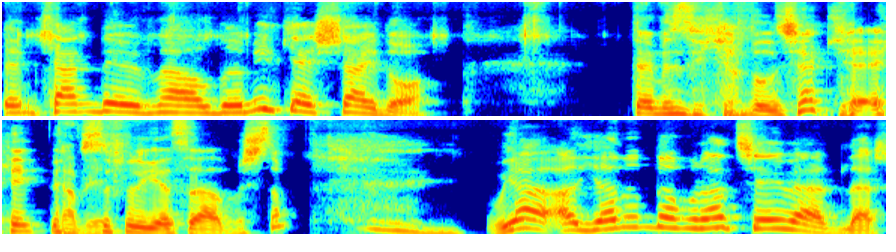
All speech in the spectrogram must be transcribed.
Benim kendi evime aldığım ilk eşyaydı o. Temizlik yapılacak ya elektrik Tabii. süpürgesi almıştım. Ya yanında Murat şey verdiler.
